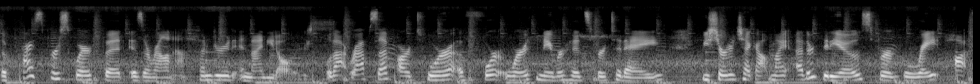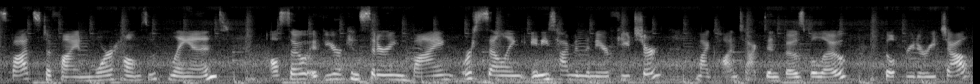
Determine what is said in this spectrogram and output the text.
the price per square foot is around $190. Well, that wraps up our tour of Fort Worth neighborhoods for today. Be sure to check out my other videos for great hotspots to find more homes with land. Also, if you're considering buying or selling anytime in the near future, my contact info is below. Feel free to reach out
